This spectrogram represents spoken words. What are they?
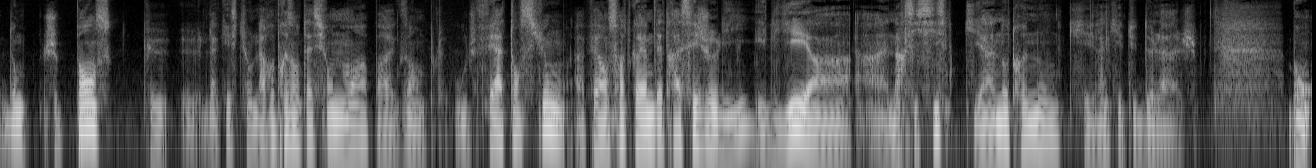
Donc je pense euh, la question de la représentation de moi, par exemple, où je fais attention à faire en sorte quand même d'être assez jolie, est liée à, un narcissisme qui a un autre nom, qui est l'inquiétude de l'âge. Bon,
